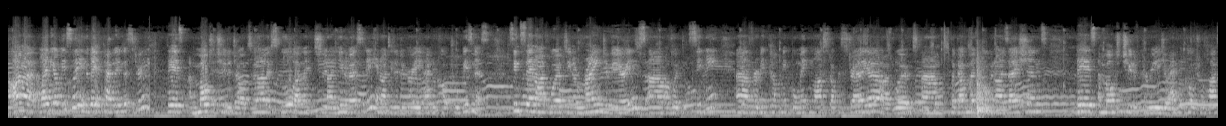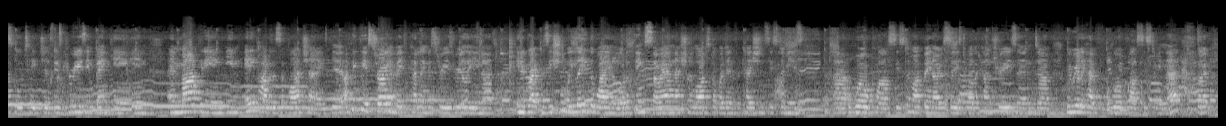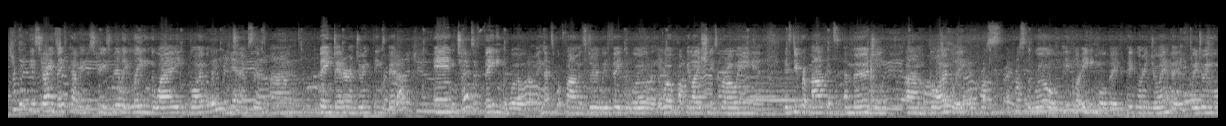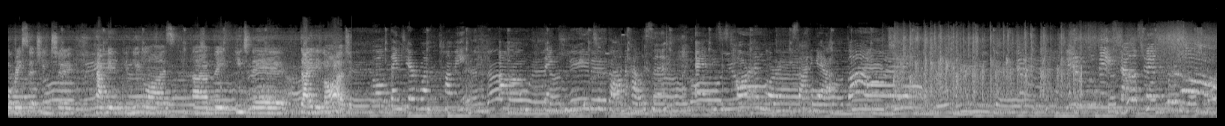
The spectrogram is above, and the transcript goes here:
I'm a lady, obviously, in the beef cattle industry. There's a multitude of jobs. When I left school, I went to university and I did a degree in agricultural business. Since then, I've worked in a range of areas. Um, I've worked in Sydney uh, for a big company called Meat and Livestock Australia. I've worked um, for government organisations. There's a multitude of careers. Your agricultural high school teachers. There's careers in banking, in and marketing in any part of the supply chain. Yeah, I think the Australian beef cattle industry is really in a in a great position. We lead the way in a lot of things. So our national livestock identification system is uh, a world-class system. I've been overseas to other countries, and um, we really have a world-class system in that. So I think the Australian beef cattle industry is really leading the way globally in terms of. Um, being better and doing things better. And in terms of feeding the world, I mean, that's what farmers do. We feed the world, and the world population is growing, and there's different markets emerging um, globally across across the world. People are eating more beef. People are enjoying beef. We're doing more research into how people can utilise uh, beef into their daily lives. Well, thank you everyone for coming. Um, 我知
